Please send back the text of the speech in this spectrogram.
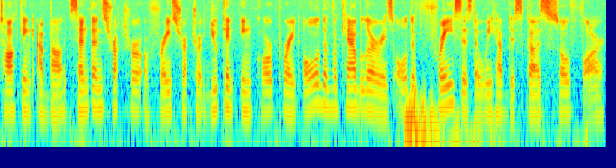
talking about sentence structure or phrase structure, you can incorporate all the vocabularies, all the phrases that we have discussed so far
